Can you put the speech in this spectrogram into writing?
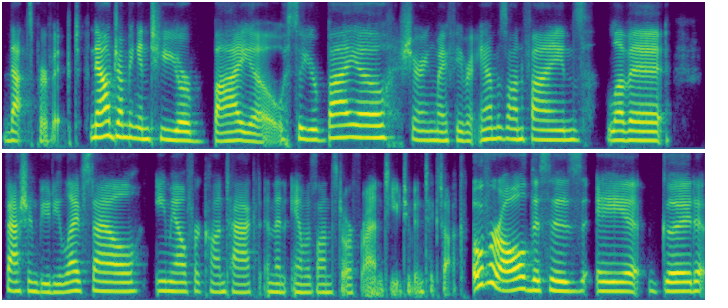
that's perfect. Now jumping into your bio. So your bio, sharing my favorite Amazon finds, love it fashion, beauty, lifestyle, email for contact, and then Amazon storefront, YouTube, and TikTok. Overall, this is a good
